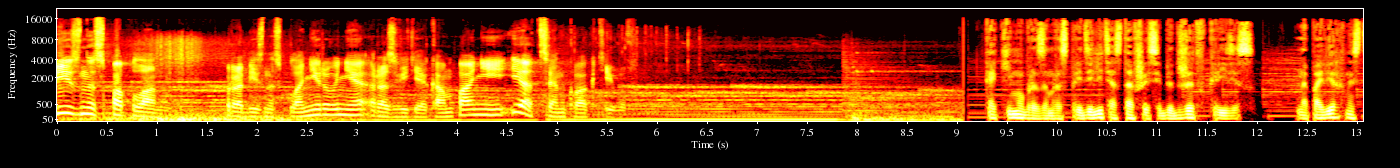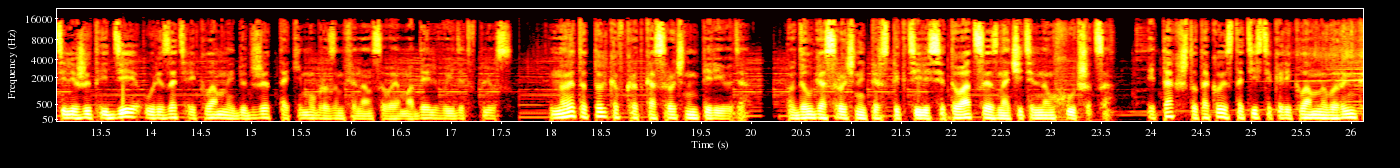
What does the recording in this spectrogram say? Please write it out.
Бизнес по плану. Про бизнес-планирование, развитие компании и оценку активов. Каким образом распределить оставшийся бюджет в кризис? На поверхности лежит идея урезать рекламный бюджет, таким образом финансовая модель выйдет в плюс. Но это только в краткосрочном периоде. В долгосрочной перспективе ситуация значительно ухудшится. Итак, что такое статистика рекламного рынка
